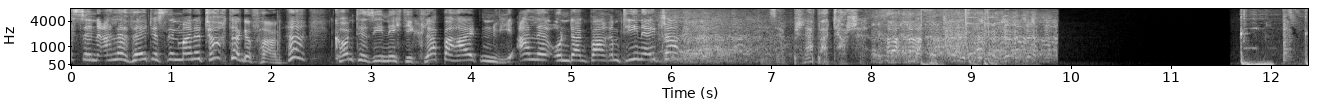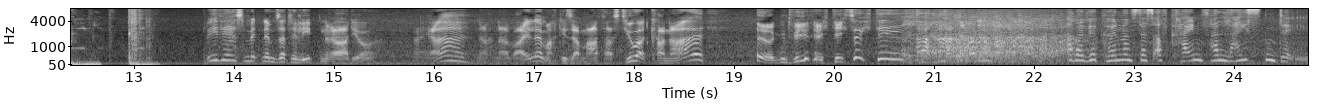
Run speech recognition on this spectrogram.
Was in aller Welt ist denn meine Tochter gefahren? Ha? Konnte sie nicht die Klappe halten wie alle undankbaren Teenager? Diese Plappertasche. Wie wär's mit einem Satellitenradio? Naja, nach einer Weile macht dieser Martha Stewart-Kanal irgendwie richtig süchtig. Aber wir können uns das auf keinen Fall leisten, Dave.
